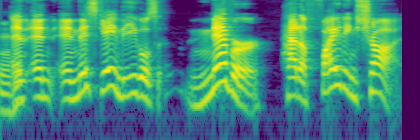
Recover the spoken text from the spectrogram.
Mhm. And and in this game, the Eagles never had a fighting shot.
